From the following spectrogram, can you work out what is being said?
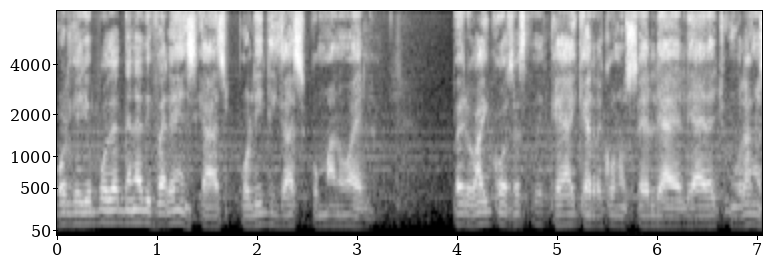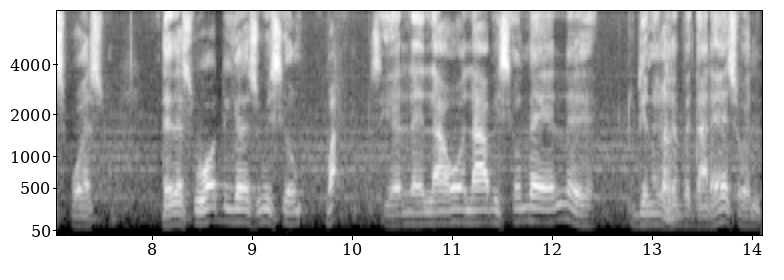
porque yo puedo tener diferencias políticas con Manuel, pero hay cosas que hay que reconocerle a él, y ha hecho un gran esfuerzo. Desde su óptica de su visión, bueno, si él es la, visión de él, eh, tú tienes que respetar eso, él,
